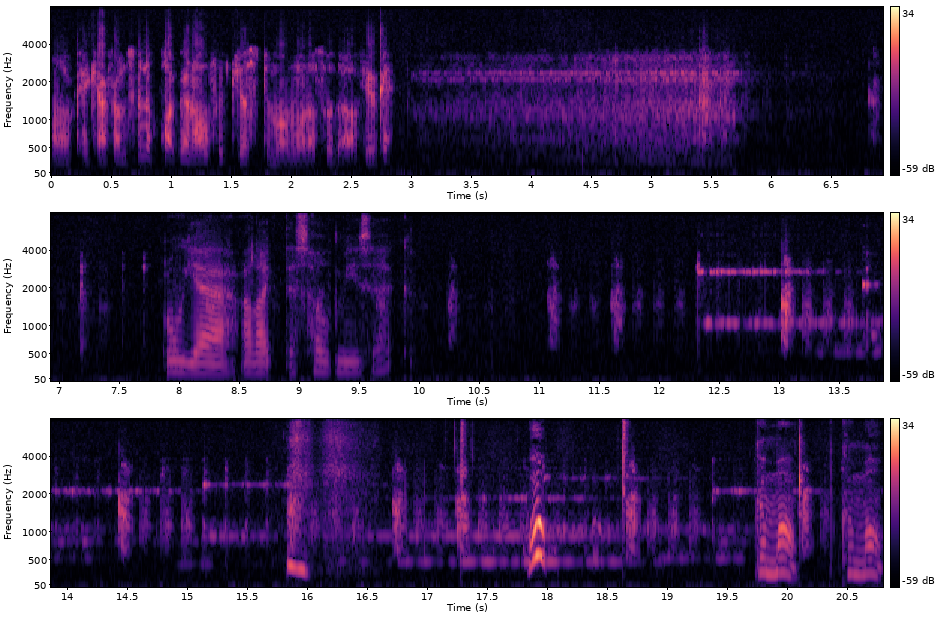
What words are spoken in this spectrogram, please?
Okay, Catherine, I'm just going to pop you on hold for just a moment while I sort that out for you, okay? Oh, yeah, I like this whole music. Woo! Come on, come on.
